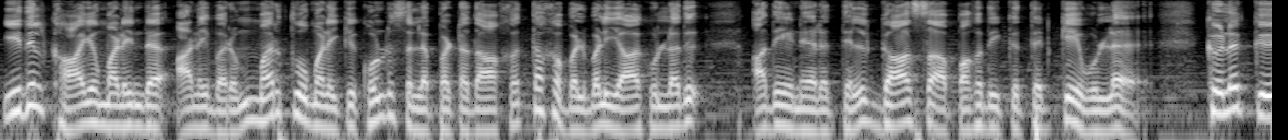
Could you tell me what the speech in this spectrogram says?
இதில் காயமடைந்த அனைவரும் மருத்துவமனைக்கு கொண்டு செல்லப்பட்டதாக தகவல் வெளியாகியுள்ளது. அதே நேரத்தில் காசா பகுதிக்கு தெற்கே உள்ள கிழக்கு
